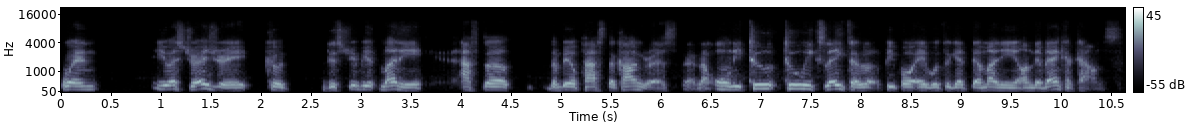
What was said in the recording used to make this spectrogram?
when U.S. Treasury could distribute money after the bill passed the Congress. And only two two weeks later, people were able to get their money on their bank accounts.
